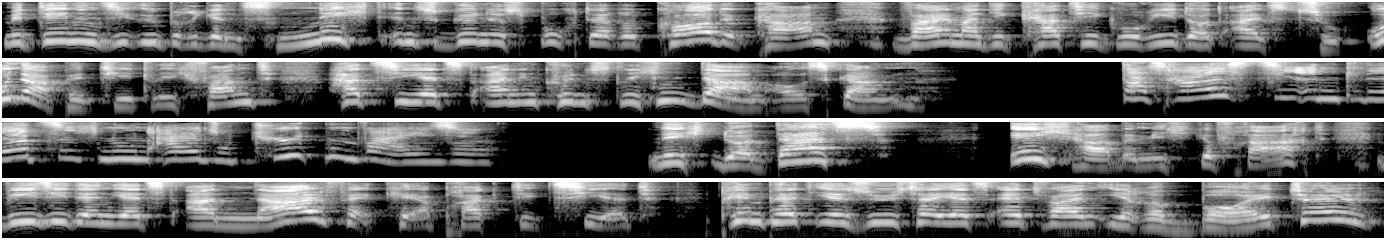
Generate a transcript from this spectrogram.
mit denen sie übrigens nicht ins Guinness-Buch der Rekorde kam, weil man die Kategorie dort als zu unappetitlich fand, hat sie jetzt einen künstlichen Darmausgang. Das heißt, sie entleert sich nun also tütenweise. Nicht nur das. Ich habe mich gefragt, wie sie denn jetzt Analverkehr praktiziert. Pimpert ihr Süßer jetzt etwa in ihre Beutel?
